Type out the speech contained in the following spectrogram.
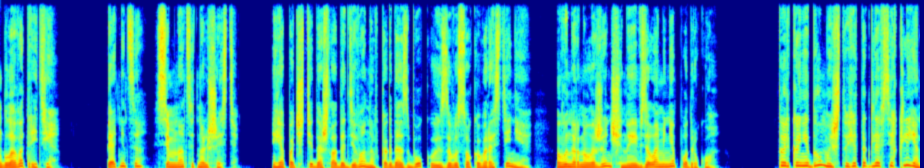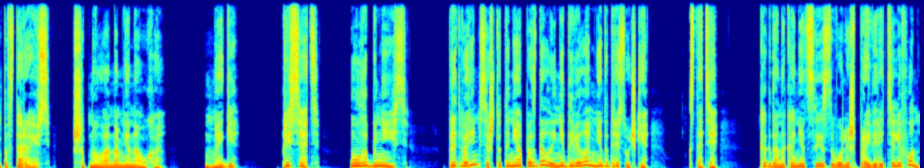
Глава 3. Пятница, 17.06. Я почти дошла до диванов, когда сбоку из-за высокого растения вынырнула женщина и взяла меня под руку. «Только не думай, что я так для всех клиентов стараюсь», — шепнула она мне на ухо. «Мэгги? Присядь, улыбнись. Притворимся, что ты не опоздала и не довела меня до трясучки. Кстати, когда наконец изволишь проверить телефон,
